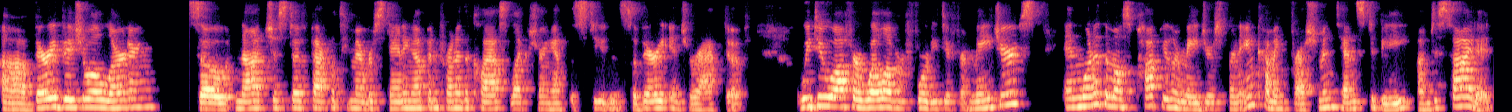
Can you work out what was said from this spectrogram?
Uh, very visual learning, so not just a faculty member standing up in front of the class lecturing at the students, so very interactive. We do offer well over 40 different majors, and one of the most popular majors for an incoming freshman tends to be undecided.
